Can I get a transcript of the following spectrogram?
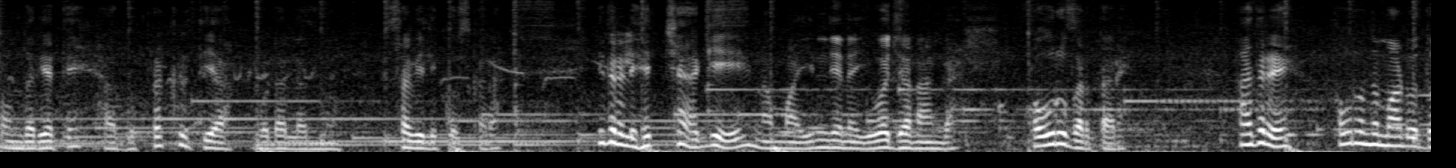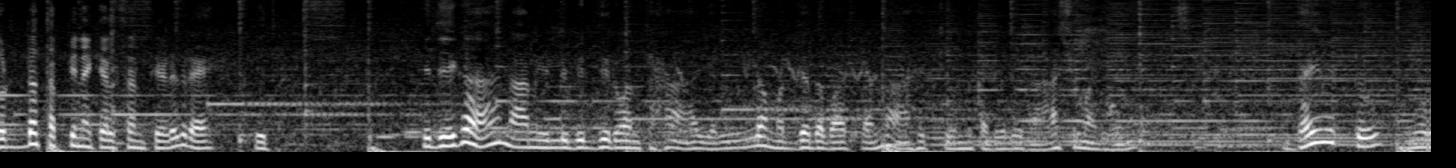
ಸೌಂದರ್ಯತೆ ಹಾಗೂ ಪ್ರಕೃತಿಯ ಒಡಲನ್ನು ಸವಿಲಿಕ್ಕೋಸ್ಕರ. ಇದರಲ್ಲಿ ಹೆಚ್ಚಾಗಿ ನಮ್ಮ ಇಂದಿನ ಯುವ ಜನಾಂಗ ಅವರು ಬರ್ತಾರೆ. ಆದರೆ ಅವರೊಂದು ಮಾಡುವ ದೊಡ್ಡ ತಪ್ಪಿನ ಕೆಲಸ ಅಂತ ಹೇಳಿದರೆ ಇದು. ಇದೀಗ ನಾನು ಇಲ್ಲಿ ಬಿದ್ದಿರುವಂತಹ ಎಲ್ಲ ಮದ್ಯದ ಬಾಟ್ಲನ್ನು ಹೆಚ್ಚು ಒಂದು ಕಡೆಯಲ್ಲಿ ರಾಶಿ ಮಾಡಿದ್ದೇನೆ. ದಯವಿಟ್ಟು ನೀವು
